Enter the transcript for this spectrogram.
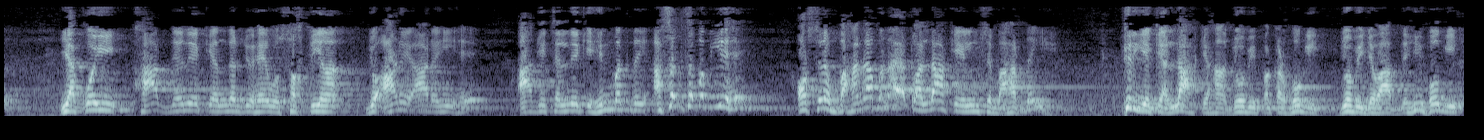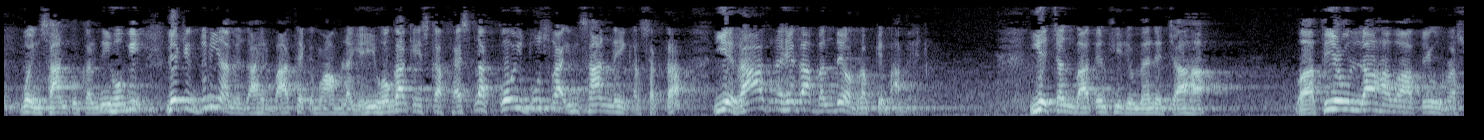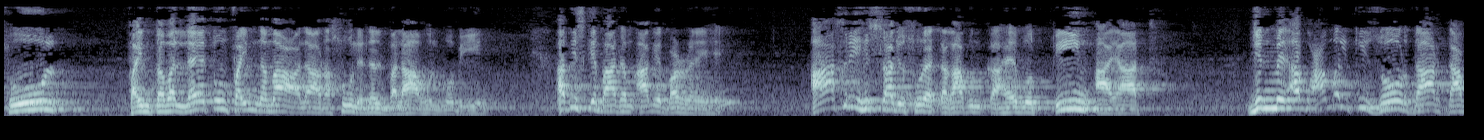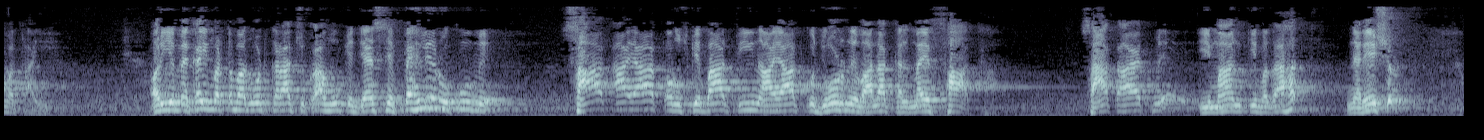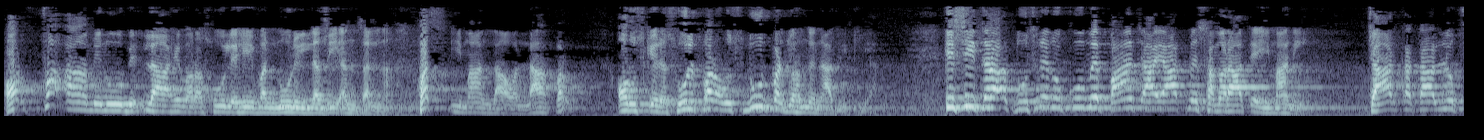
یا کوئی ساتھ دینے کے اندر جو ہے وہ سختیاں جو آڑے آ رہی ہیں، آگے چلنے کی ہمت نہیں، اصل سبب یہ ہے۔ اور صرف بہانہ بنایا تو اللہ کے علم سے باہر نہیں ہے۔ پھر یہ کہ اللہ کے ہاں جو بھی پکڑ ہوگی، جو بھی جواب دہی ہوگی، وہ انسان کو کرنی ہوگی۔ لیکن دنیا میں ظاہر بات ہے کہ معاملہ یہی ہوگا کہ اس کا فیصلہ کوئی دوسرا انسان نہیں کر سکتا۔ یہ راز رہے گا بندے اور رب کے بابے یہ چند باتیں تھیں جو میں نے چاہا۔ واقع اللہ واقع رسول فن طول تم فن نما اللہ رسول البلاح المبین اب اس کے بعد ہم آگے بڑھ رہے ہیں۔ آخری حصہ جو سورہ تغابن کا ہے، وہ تین آیات۔ جن میں اب عمل کی زوردار دعوت آئی ہے۔ اور یہ میں کئی مرتبہ نوٹ کرا چکا ہوں کہ جیسے پہلے رکوع میں سات آیات اور اس کے بعد تین آیات کو جوڑنے والا کلمہ فا تھا۔ سات آیت میں ایمان کی وضاحت، نریشن اور فمنو بلّہ و رسول ہی ون نور الزی انزلنا۔ بس ایمان لا اللہ پر اور اس کے رسول پر اور اس نور پر جو ہم نے نازل کیا۔ اسی طرح دوسرے رکوع میں پانچ آیات میں سمرات ایمانی چار کا تعلق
